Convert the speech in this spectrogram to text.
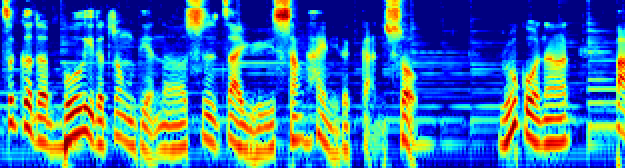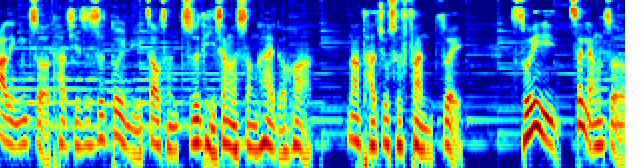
这个的 bully 的重点呢，是在于伤害你的感受。如果呢，霸凌者他其实是对你造成肢体上的伤害的话，那他就是犯罪。所以这两者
